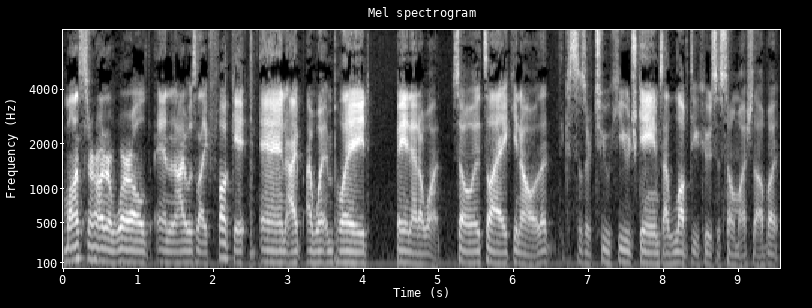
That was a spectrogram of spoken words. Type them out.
Monster Hunter World, and I was like, fuck it. And I, I went and played Bayonetta one. So it's like you know that because those are two huge games. I love Yakuza so much though, but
